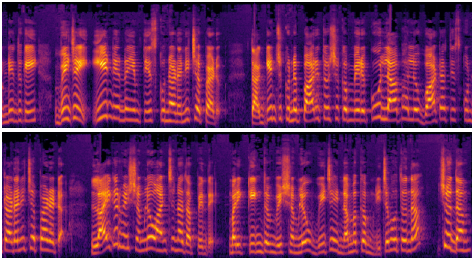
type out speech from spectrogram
ఉండేందుకే విజయ్ ఈ నిర్ణయం తీసుకున్నాడని చెప్పాడు. తగ్గించుకున్న పారితోషికం మేరకు లాభాల్లో వాటా తీసుకుంటాడని చెప్పాడట. లైగర్ విషయంలో అంచనా తప్పింది. మరి కింగ్డమ్ విషయంలో విజయ్ నమ్మకం నిజమవుతుందా? చూద్దాం.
